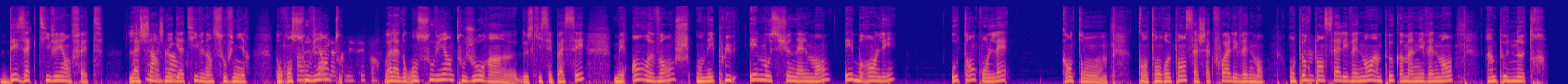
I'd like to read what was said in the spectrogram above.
désactiver en fait la charge négative d'un souvenir. Donc on se Ah, souvient pas. voilà, donc on se souvient toujours hein, de ce qui s'est passé, mais en revanche, on n'est plus émotionnellement ébranlé autant qu'on l'est quand on, quand on repense à chaque fois à l'événement. On peut Mhm. repenser à l'événement un peu comme un événement un peu neutre.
